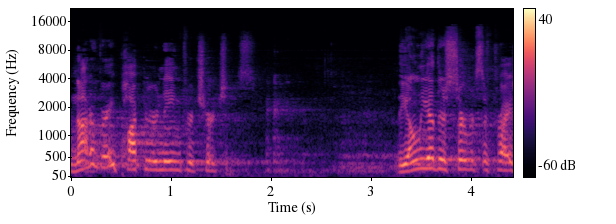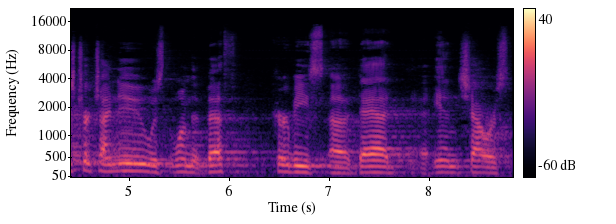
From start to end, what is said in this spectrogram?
not a very popular name for churches. The only other Servants of Christ church I knew was the one that Beth Kirby's uh, dad, uh, Ann Shower's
